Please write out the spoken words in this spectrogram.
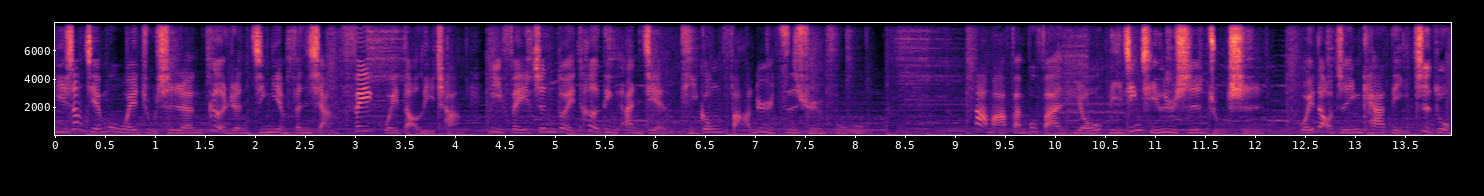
以上节目为主持人个人经验分享，非鬼岛立场，亦非针对特定案件提供法律咨询服务。大麻烦不烦？由李金奇律师主持，鬼岛之音 Cathy 制作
